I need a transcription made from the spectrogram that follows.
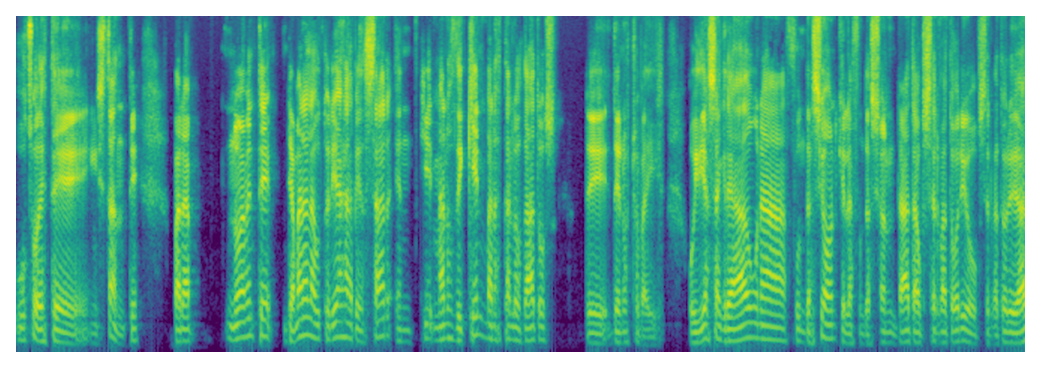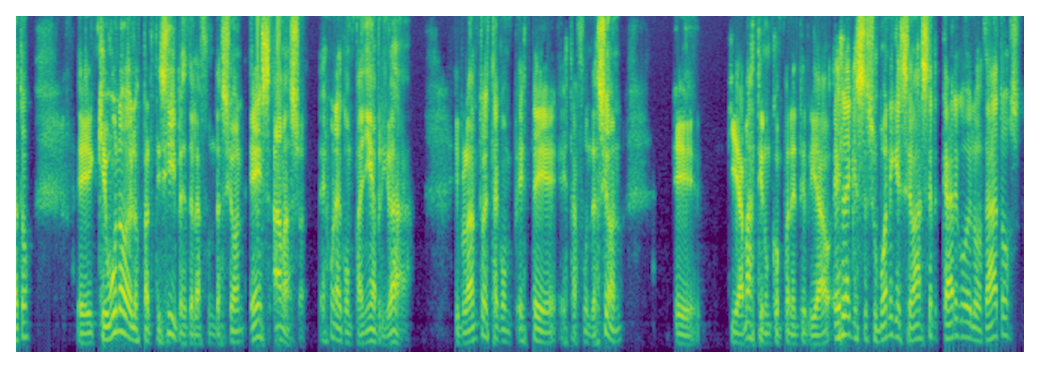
uso de este instante para nuevamente llamar a las autoridades a pensar en qué, manos de quién van a estar los datos de, nuestro país. Hoy día se ha creado una fundación, que es la Fundación Data Observatorio, Observatorio de Datos, eh, que uno de los partícipes de la fundación es Amazon, es una compañía privada. Y por lo tanto, esta, este, esta fundación, eh, que además tiene un componente privado, es la que se supone que se va a hacer cargo de los datos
